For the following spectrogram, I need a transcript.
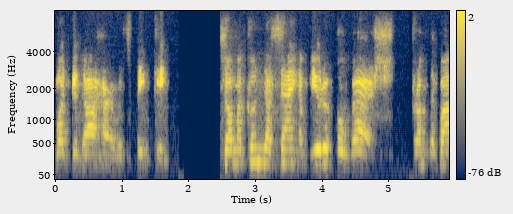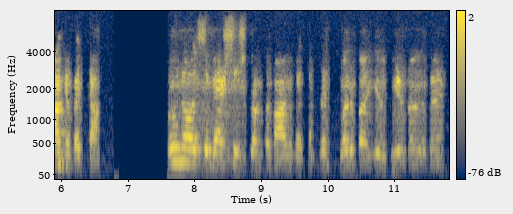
what Gadadhar was thinking. So Mukunda sang a beautiful verse from the Bhagavatam. Who knows the verses from the Bhagavatam? What about you? Do you know the verse?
